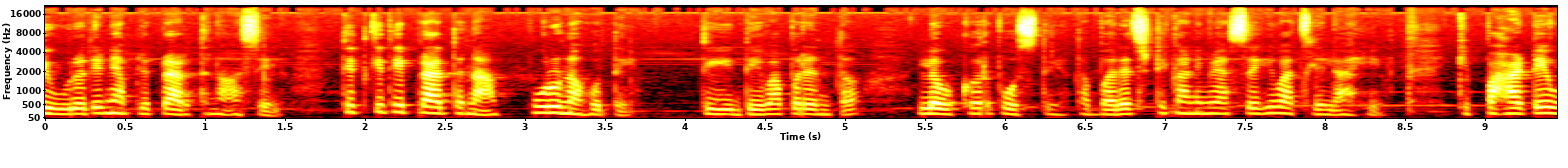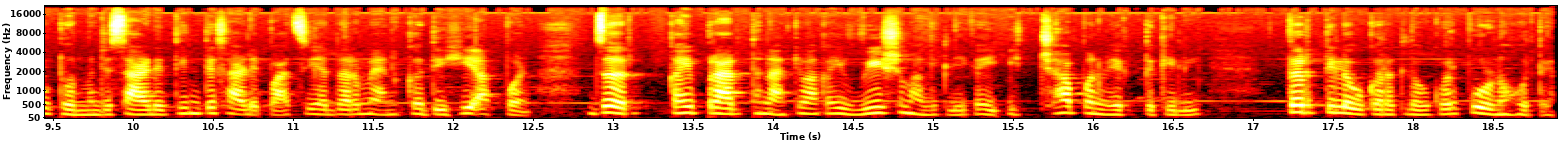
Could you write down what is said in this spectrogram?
तीव्रतेने आपली प्रार्थना असेल तितकी ती प्रार्थना पूर्ण होते. ती देवापर्यंत लवकर पोचते. आता बऱ्याच ठिकाणी मी असंही वाचलेलं आहे की पहाटे उठून म्हणजे साडेतीन ते साडेपाच या दरम्यान कधीही आपण जर काही प्रार्थना किंवा काही विष मागितली काही इच्छा आपण व्यक्त केली तर ती लवकरात लवकर पूर्ण होते.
